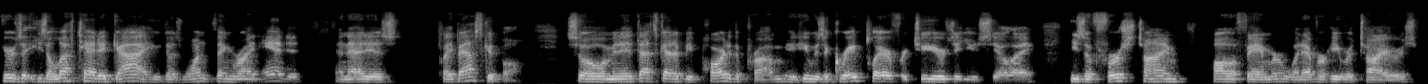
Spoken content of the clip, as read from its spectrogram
here's a, he's a left-handed guy who does one thing right-handed, and that is play basketball. So, I mean, that's got to be part of the problem. He was a great player for two years at UCLA. He's a first time Hall of Famer whenever he retires.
